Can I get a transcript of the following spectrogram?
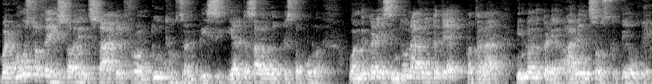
But most of the historians started from 2000 BC. ಎರಡು ಸಾವಿರದ ಕ್ರಿಸ್ತಪೂರ್ವ, ಒಂದು ಕಡೆ ಸಿಂಧು ನಾಗರಿಕತೆ, ಪತನ, ಇನ್ನೊಂದು ಕಡೆ ಆರ್ಯನ್ ಸಂಸ್ಕೃತಿಯ ಉದಯ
